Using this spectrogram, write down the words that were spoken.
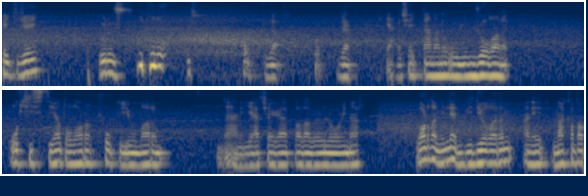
çekecek. Böyle şutunu çok güzel. Çok güzel. Gerçekten hani oyuncu olarak o hissiyat olarak çok iyi umarım. Yani gerçek hayatta da böyle oynar. Bu arada millet videoların hani ne kadar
